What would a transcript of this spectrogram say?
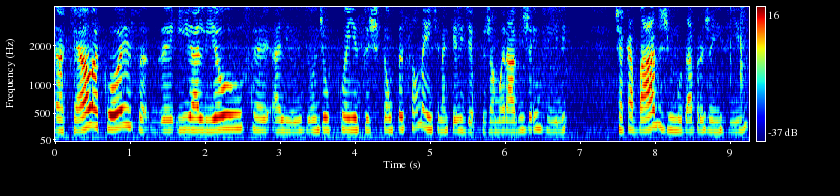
aquela coisa, e ali eu ali onde eu conheci o Chicão pessoalmente naquele dia, porque eu já morava em Joinville, tinha acabado de me mudar para Joinville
